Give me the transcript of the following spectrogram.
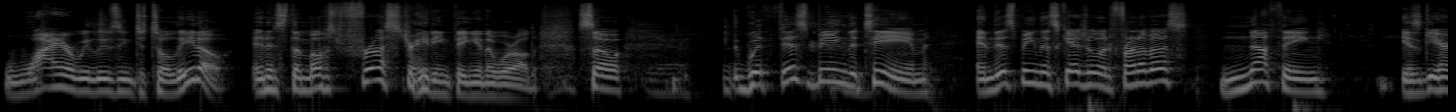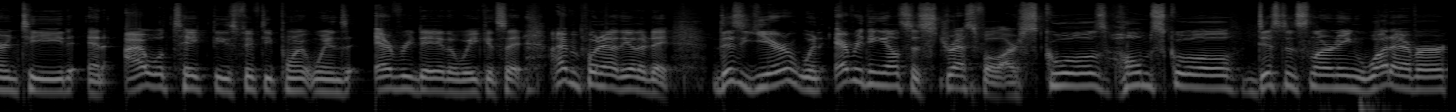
Why are we losing to Toledo? And it's the most frustrating thing in the world. So, with this being the team and this being the schedule in front of us, nothing is guaranteed, and I will take these 50 point wins every day of the week and say, I even pointed out the other day, this year when everything else is stressful, our schools, homeschool, distance learning, whatever,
